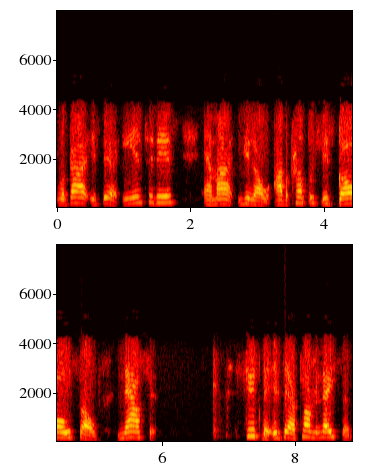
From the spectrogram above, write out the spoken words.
well, God, is there an end to this? Am I, you know, I've accomplished this goal, so now, excuse me, is there a termination?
